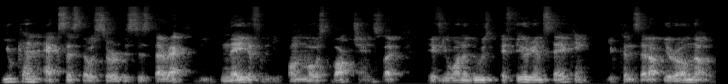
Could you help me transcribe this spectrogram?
you can access those services directly, natively on most blockchains. Like if you want to do Ethereum staking, you can set up your own node.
